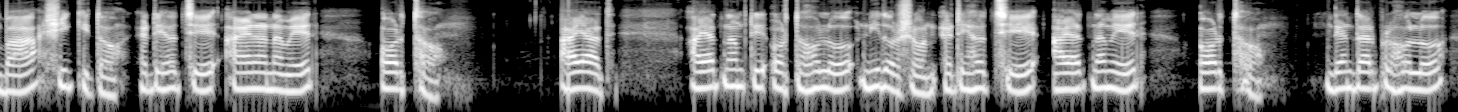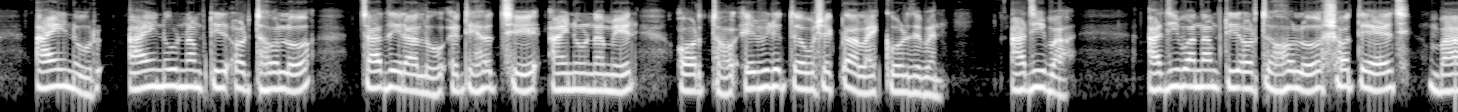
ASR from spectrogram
বা শিক্ষিত। এটি হচ্ছে আয়না নামের অর্থ। আয়াত। আয়াত নামটির অর্থ হলো নিদর্শন। এটি হচ্ছে আয়াত নামের অর্থ। দেন তারপর হলো আইনুর। আইনুর নামটির অর্থ হলো চাঁদের আলো। এটি হচ্ছে আইনুর নামের অর্থ। এই ভিডিওতে অবশ্যই একটা লাইক করে দেবেন। আজিবা। আজিবা নামটির অর্থ হলো সতেজ বা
